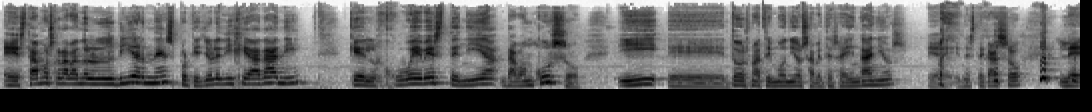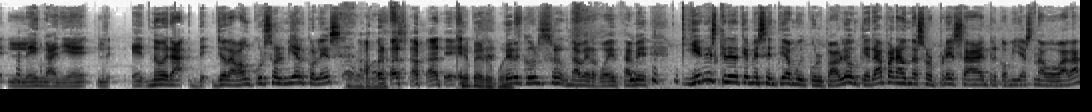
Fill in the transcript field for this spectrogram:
eh, estábamos grabando el viernes porque yo le dije a Dani que el jueves tenía daba un curso y eh, en todos los matrimonios a veces hay engaños. eh, en este caso le, le engañé. Le- eh, no era, de- yo daba un curso el miércoles. Ahora os hablaré Qué del curso. Una vergüenza. Me- ¿Quieres creer que me sentía muy culpable? Aunque era para una sorpresa, entre comillas, una bobada.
